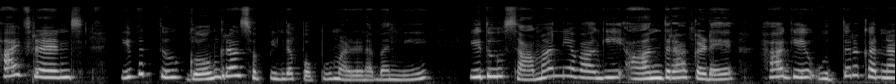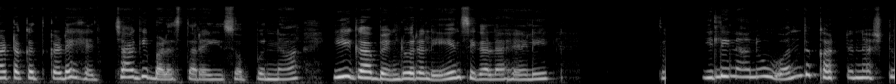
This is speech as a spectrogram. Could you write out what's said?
ಹಾಯ್ ಫ್ರೆಂಡ್ಸ್ ಇವತ್ತು ಗೋಂಗ್ರಾ ಸೊಪ್ಪಿಂದ ಪಪ್ಪು ಮಾಡೋಣ ಬನ್ನಿ. ಇದು ಸಾಮಾನ್ಯವಾಗಿ ಆಂಧ್ರ ಕಡೆ, ಹಾಗೆ ಉತ್ತರ ಕರ್ನಾಟಕದ ಕಡೆ ಹೆಚ್ಚಾಗಿ ಬಳಸ್ತಾರೆ ಈ ಸೊಪ್ಪನ್ನು. ಈಗ ಬೆಂಗಳೂರಲ್ಲಿ ಏನು ಸಿಗಲ್ಲ ಹೇಳಿ. ಇಲ್ಲಿ ನಾನು ಒಂದು ಕಟ್ಟನಷ್ಟು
